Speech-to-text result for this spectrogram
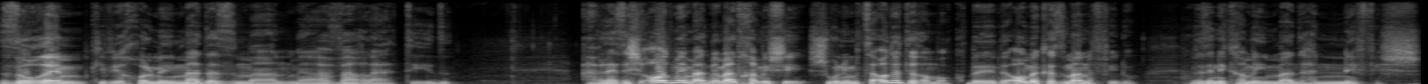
זורם כביכול מימד הזמן, מהעבר לעתיד. אבל אז יש עוד מימד, מימד חמישי, שהוא נמצא עוד יותר עמוק, בעומק הזמן אפילו. וזה נקרא מימד הנפש.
